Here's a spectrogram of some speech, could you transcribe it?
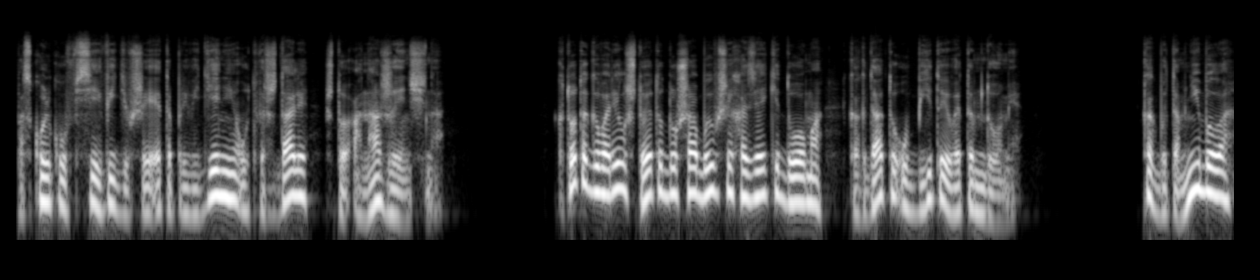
поскольку все видевшие это привидение утверждали, что она женщина. Кто-то говорил, что это душа бывшей хозяйки дома, когда-то убитой в этом доме. Как бы там ни было,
